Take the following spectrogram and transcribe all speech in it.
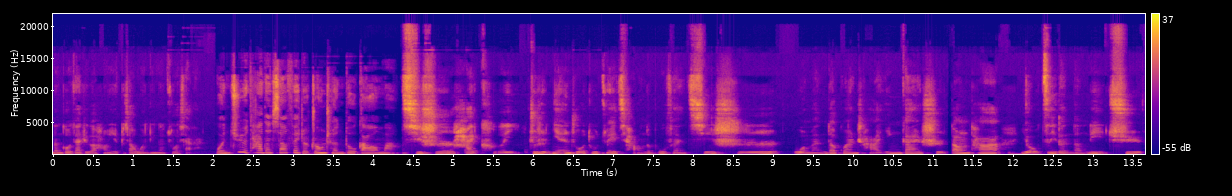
能够在这个行业比较稳定的做下来。文具它的消费者忠诚度高吗？其实还可以，就是粘着度最强的部分。其实我们的观察应该是，当他有自己的能力去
